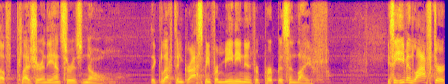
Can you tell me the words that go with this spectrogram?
of pleasure? And the answer is no. They left him grasping for meaning and for purpose in life. You see, even laughter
